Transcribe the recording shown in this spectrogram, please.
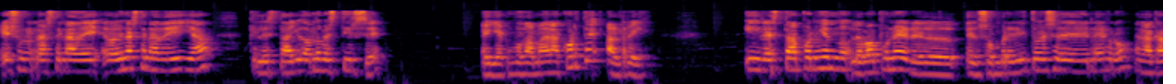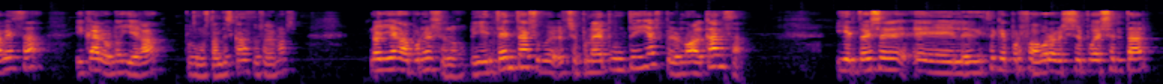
es una, escena de, hay una escena de ella que le está ayudando a vestirse, ella como dama de la corte, al rey. Y le está poniendo, le va a poner el, el sombrerito ese negro en la cabeza, y claro, no llega, porque como están descalzos además, no llega a ponérselo. Ella intenta, se pone de puntillas, pero no alcanza. Y entonces eh, eh, le dice que por favor a ver si se puede sentar,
